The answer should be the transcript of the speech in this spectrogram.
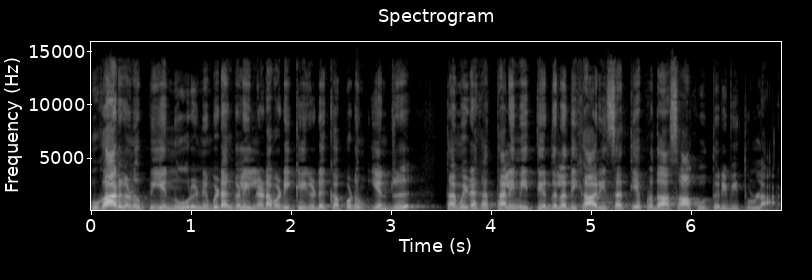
புகார் அனுப்பிய நூறு நிமிடங்களில் நடவடிக்கை எடுக்கப்படும் என்று தமிழக தலைமை தேர்தல் அதிகாரி சத்யபிரதா சாஹூ தெரிவித்துள்ளார்.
